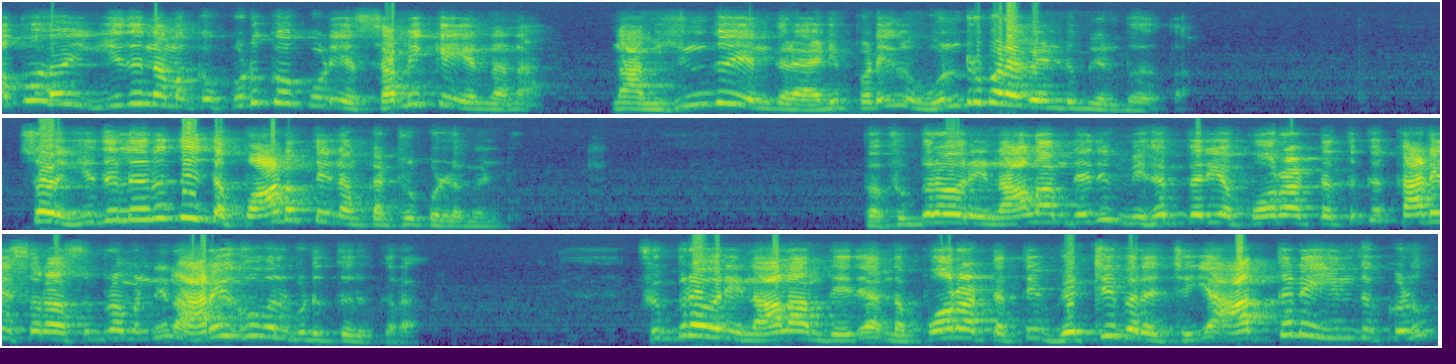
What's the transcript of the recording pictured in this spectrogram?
அப்போ இது நமக்கு கொடுக்கக்கூடிய சமிக்கை என்னன்னா நாம் இந்து என்கிற அடிப்படையில் ஒன்றுபட வேண்டும் என்பதுதான். சோ இதிலிருந்து இந்த பாடத்தை நாம் கற்றுக்கொள்ள வேண்டும். இப்ப பிப்ரவரி நாலாம் தேதி மிகப்பெரிய போராட்டத்துக்கு காடேஸ்வரா சுப்பிரமணியன் அறைகூவல் விடுத்திருக்கிறார். பிப்ரவரி நாலாம் தேதி அந்த போராட்டத்தை வெற்றி பெற செய்ய அத்தனை இந்துக்களும்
